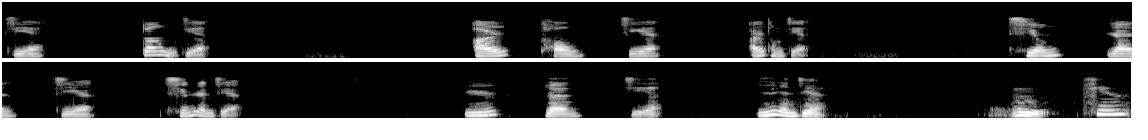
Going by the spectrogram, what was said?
节，端午节；儿童节，儿童节；情人节，情人节；愚人节，愚人节；嗯。亲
